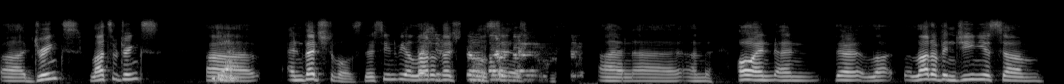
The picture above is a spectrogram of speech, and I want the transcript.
uh, drinks, lots of drinks, uh, yeah. and vegetables. There seem to be a lot of vegetables on uh, on the, oh, and and there are a lot of ingenious um,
